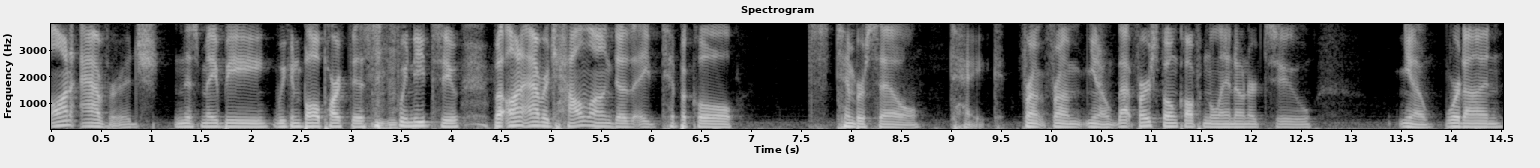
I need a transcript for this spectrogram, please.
on average, and this may be we can ballpark this mm-hmm. if we need to, but on average, how long does a typical timber sale take from from you know that first phone call from the landowner to you know we're done,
